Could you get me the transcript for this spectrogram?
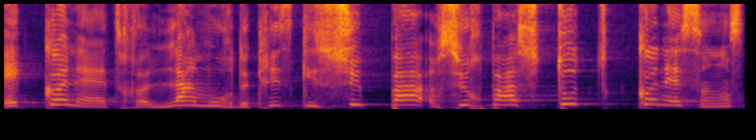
et connaître l'amour de Christ qui surpasse toute connaissance,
